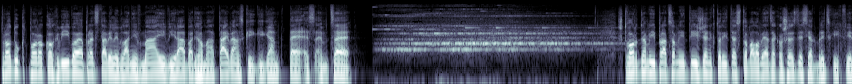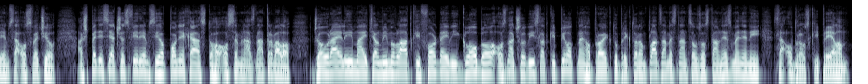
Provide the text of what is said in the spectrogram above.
Produkt po rokoch vývoja predstavili v Lani v máji, vyrábať ho má tajvanský gigant TSMC. Štvordňový pracovný týždeň, ktorý testovalo viac ako 60 britských firiem, sa osvedčil. Až 56 firiem si ho ponechá, z toho 18 natrvalo. Joe Riley, majiteľ mimovládky 4 Global, označil výsledky pilotného projektu, pri ktorom plat zamestnancov zostal nezmenený, za obrovský prielom.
